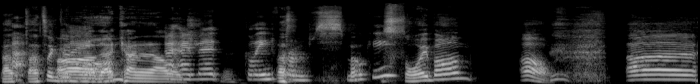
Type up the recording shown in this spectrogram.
That that's a good Oh, bomb. that kind of knowledge. I, I meant gleaned That's- from smoking. Soy bomb? Oh. Uh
